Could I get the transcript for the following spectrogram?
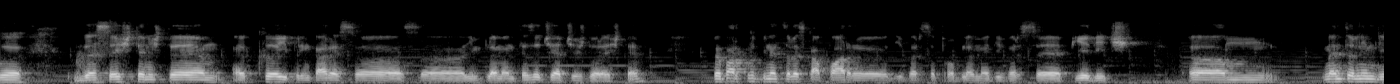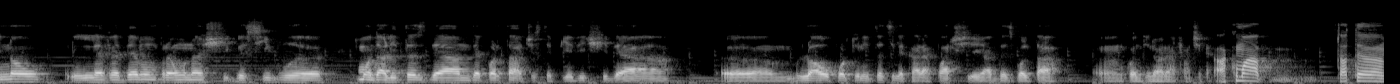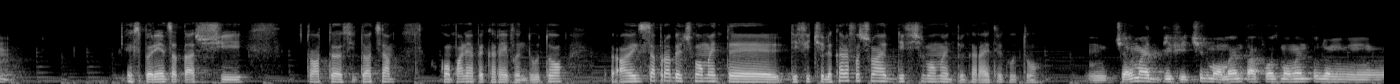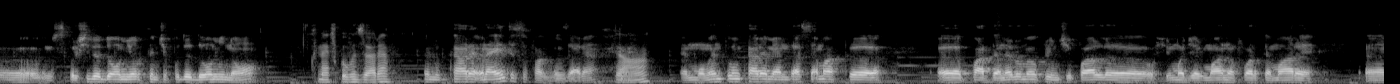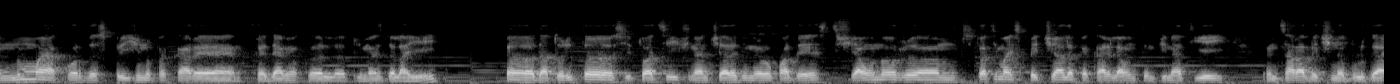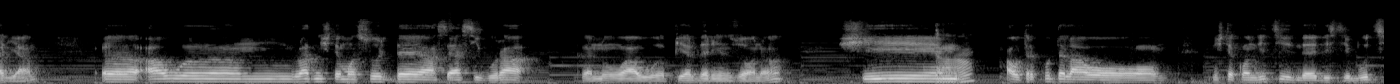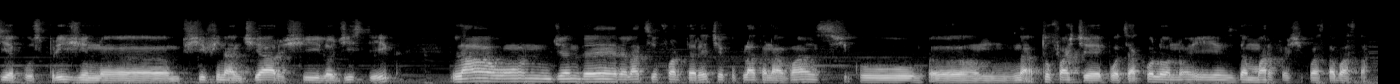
găsește niște căi prin care să, să implementeze ceea ce își dorește. Pe parcurs, bineînțeles că apar diverse probleme, diverse piedici. Um, ne întâlnim din nou, le vedem împreună și găsim modalități de a îndepărta aceste piedici și de a uh, lua oportunitățile care apar și a dezvolta uh, în continuare afacerea. Acum, toată experiența ta și toată situația cu compania pe care ai vândut-o, au existat probabil și momente dificile. Care a fost cel mai dificil moment prin care ai trecut tu? Cel mai dificil moment a fost momentul în, în sfârșit de 2008, început de 2009. Când ai făcut vânzarea? în care, înainte să fac vânzarea, da. în momentul în care mi-am dat seama că uh, partenerul meu principal, uh, o firmă germană foarte mare, uh, nu mai acordă sprijinul pe care credeam eu că îl primesc de la ei, datorită situației financiare din Europa de Est și a unor situații mai speciale pe care le-au întâmpinat ei în țara vecină Bulgaria, au luat niște măsuri de a se asigura că nu au pierderi în zonă și da. au trecut de la o, niște condiții de distribuție cu sprijin uh, și financiar și logistic la un gen de relație foarte rece cu plată în avans și cu uh, na, tu faci ce poți acolo, noi îți dăm marfă și cu asta basta.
